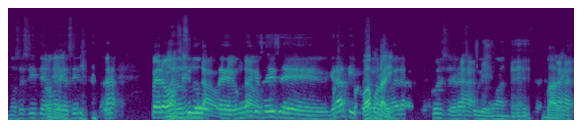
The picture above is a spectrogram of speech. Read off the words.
No sé si tengo que decir. Ah, Pero No, Bueno, sí. DAO, eh, sí, un ¿Cómo es que se dice? Gratis. Va por ahí. No era Pro Tools, era Ajá. Studio One. Vale. Ajá.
